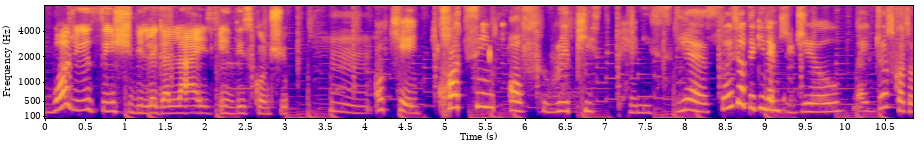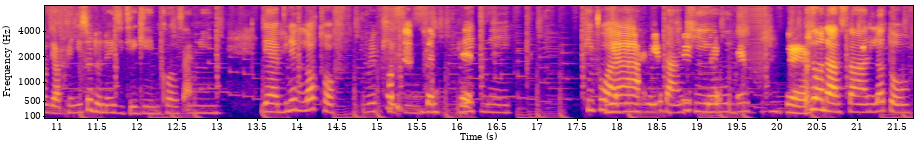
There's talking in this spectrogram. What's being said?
What do you think should be legalized in this country? Hmm. Okay. Cutting off rapist penis. Yes. So instead of taking them to jail, like just cut off their penis so don't noise it again. Because I mean, there have been a lot of rape cases lately. People are being raped and killed. Yeah. You understand? A lot of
